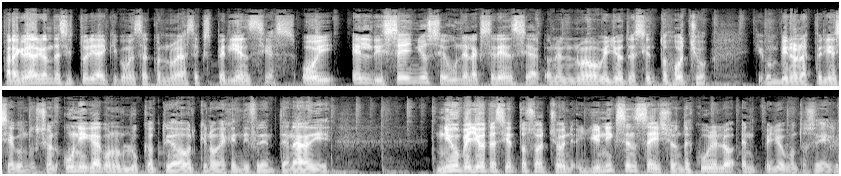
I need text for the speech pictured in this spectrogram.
para crear grandes historias hay que comenzar con nuevas experiencias. Hoy, el diseño se une a la excelencia con el nuevo Peugeot 308, que combina una experiencia de conducción única con un look cautivador que no deja indiferente a nadie. New Peugeot 308, Unique Sensation, descúbrelo en peugeot.cl.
